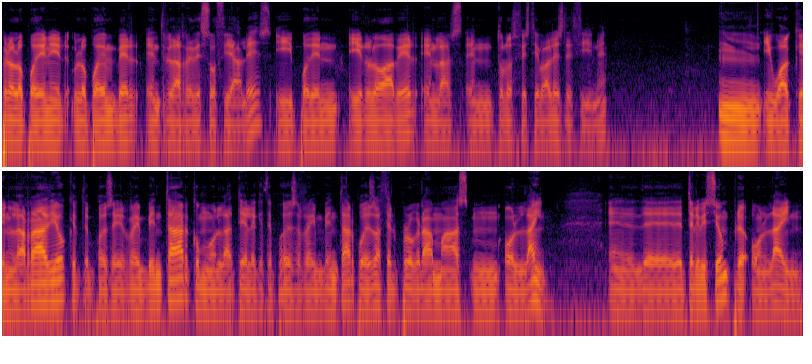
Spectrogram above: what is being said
pero lo pueden ir, lo pueden ver entre las redes sociales y pueden irlo a ver en las en todos los festivales de cine. Mm, igual que en la radio, que te puedes reinventar, como en la tele, que te puedes reinventar, puedes hacer programas mm, online, eh, de, de televisión, pero online.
